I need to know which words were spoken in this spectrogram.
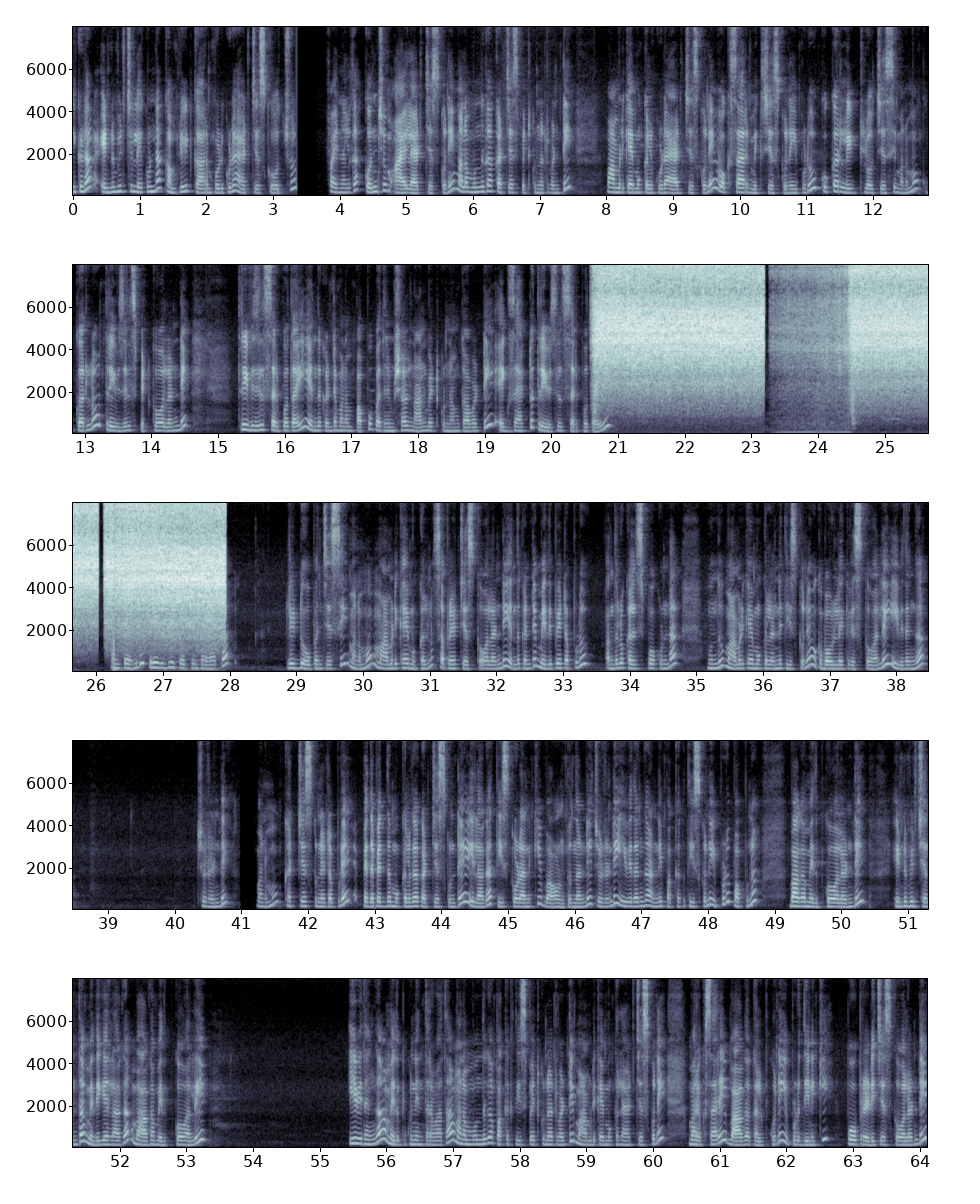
ఇక్కడ ఎండుమిర్చి లేకుండా కంప్లీట్ కారం పొడి కూడా యాడ్ చేసుకోవచ్చు. ఫైనల్గా కొంచెం ఆయిల్ యాడ్ చేసుకొని మనం ముందుగా కట్ చేసి పెట్టుకున్నటువంటి మామిడికాయ ముక్కలు కూడా యాడ్ చేసుకొని ఒకసారి మిక్స్ చేసుకొని ఇప్పుడు కుక్కర్ లిడ్లో వచ్చేసి మనము కుక్కర్లో త్రీ విజిల్స్ పెట్టుకోవాలండి. త్రీ విజిల్స్ సరిపోతాయి. ఎందుకంటే మనం పప్పు పది నిమిషాలు నానబెట్టుకున్నాం కాబట్టి ఎగ్జాక్ట్ త్రీ విజిల్స్ సరిపోతాయి. అంతే అండి. త్రీ విజిల్స్ వచ్చిన తర్వాత లిడ్ ఓపెన్ చేసి మనము మామిడికాయ ముక్కలను సపరేట్ చేసుకోవాలండి. ఎందుకంటే మెదిపేటప్పుడు అందులో కలిసిపోకుండా ముందు మామిడికాయ ముక్కలన్నీ తీసుకొని ఒక బౌల్లోకి వేసుకోవాలి. ఈ విధంగా చూడండి. మనము కట్ చేసుకునేటప్పుడే పెద్ద పెద్ద ముక్కలుగా కట్ చేసుకుంటే ఇలాగా తీసుకోవడానికి బాగుంటుందండి. చూడండి ఈ విధంగా అన్ని పక్కకు తీసుకొని ఇప్పుడు పప్పును బాగా మెదుపుకోవాలండి. ఎండుమిర్చి అంతా మెదిగేలాగా బాగా మెదుపుకోవాలి. ఈ విధంగా మెదుపుకున్న తర్వాత మనం ముందుగా పక్కకు తీసి పెట్టుకున్నటువంటి మామిడికాయ ముక్కలు యాడ్ చేసుకుని మరొకసారి బాగా కలుపుకొని ఇప్పుడు దీనికి పోపు రెడీ చేసుకోవాలండి.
